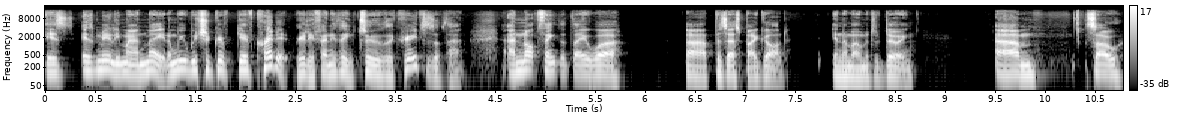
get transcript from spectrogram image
is is merely man made, and we, we should give, give credit, really, if anything, to the creators of that, and not think that they were uh, possessed by God in the moment of doing. Um, so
